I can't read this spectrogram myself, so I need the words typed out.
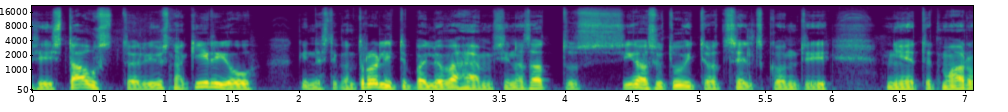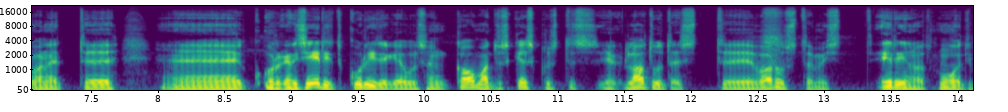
siis taust oli üsna kirju, kindlasti kontrolliti palju vähem, sinna sattus igasuguseid huvitavaid seltskondi, nii et, et ma arvan, et äh, organiseeritud kuritegevus on kaubanduskeskustes ja ladudest varustamist erinevat moodi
